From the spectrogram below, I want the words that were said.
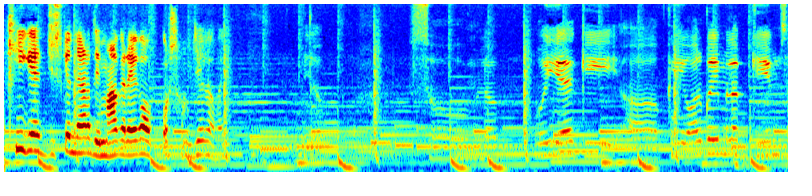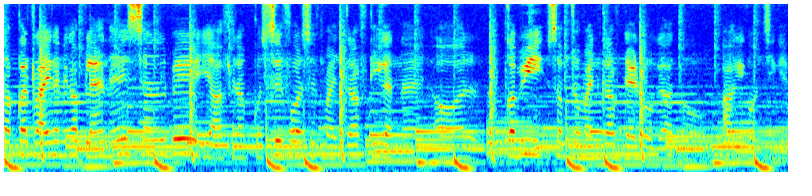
ठीक है, जिसके अंदर दिमाग रहेगा ऑफकोर्स समझेगा भाई। सो मतलब वही है कि कहीं और कोई मतलब गेम्स आपका ट्राई करने का प्लान है इस चैनल पे, या फिर आपको सिर्फ़ और सिर्फ़ माइनक्राफ्ट ही करना है? और कभी समझो माइनक्राफ्ट डेड हो गया तो आगे कौन सी गेम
